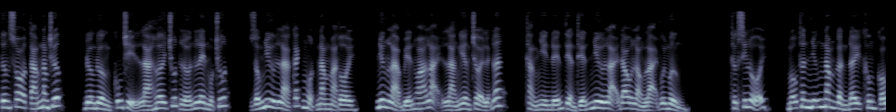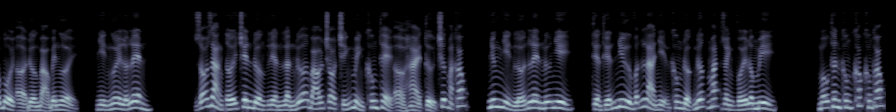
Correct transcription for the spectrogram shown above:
Tương so 8 năm trước, đường đường cũng chỉ là hơi chút lớn lên một chút, giống như là cách một năm mà thôi, nhưng là biến hóa lại là nghiêng trời lệch đất, thẳng nhìn đến tiền thiến như lại đau lòng lại vui mừng. Thực xin lỗi, mẫu thân những năm gần đây không có bồi ở đường bảo bên người, nhìn ngươi lớn lên. Rõ ràng tới trên đường liền lần nữa báo cho chính mình không thể ở hài tử trước mặt khóc, nhưng nhìn lớn lên nữ nhi, tiền thiến như vẫn là nhịn không được nước mắt doanh với lông mi. Mẫu thân không khóc không khóc,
